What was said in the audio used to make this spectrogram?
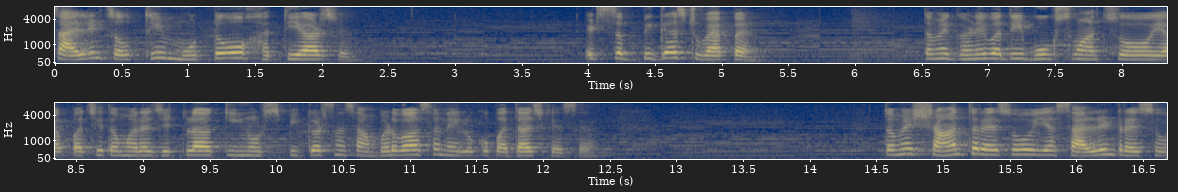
સાયલેન્ટ સૌથી મોટો હથિયાર છે. ઇટ્સ ધ બિગેસ્ટ વેપન તમે ઘણી બધી બુક્સ વાંચશો, યા પછી તમારા જેટલા કીનોટ સ્પીકર્સને સાંભળવા હશે ને એ લોકો બધા જ કહેશે. તમે શાંત રહેશો યા સાયલેન્ટ રહેશો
